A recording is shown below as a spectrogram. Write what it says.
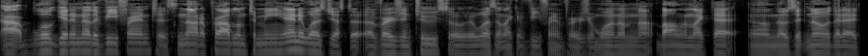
I will get another VeeFriend. It's not a problem to me, and it was just a, a version two, so it wasn't like a VeeFriend version one. I'm not balling like that. Um, those that know that I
